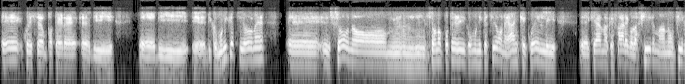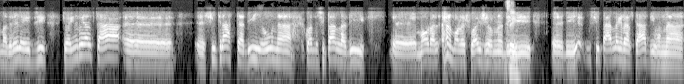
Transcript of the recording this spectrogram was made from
e questo è un potere eh, di, eh, di, eh, di, comunicazione eh, sono, mh, mm, sono, poteri di comunicazione anche quelli eh, che hanno a che fare con la firma o non firma delle leggi, cioè in realtà eh, eh, si tratta di una, quando si parla di moral, moral suasion, di, sì. Di, si parla in realtà di una,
